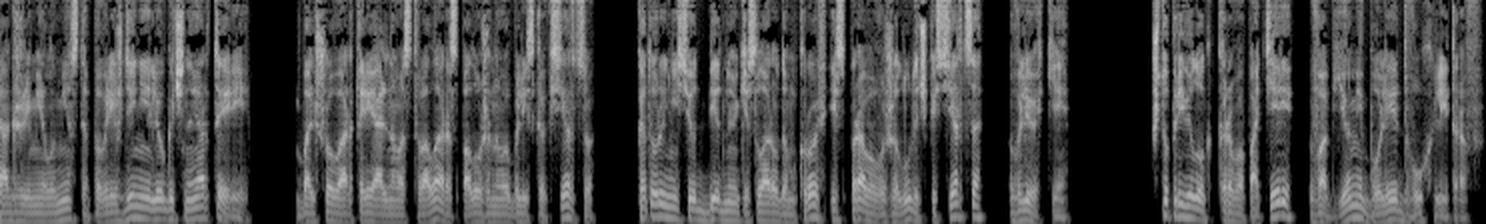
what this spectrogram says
Также имело место повреждение легочной артерии, большого артериального ствола, расположенного близко к сердцу, который несет бедную кислородом кровь из правого желудочка сердца в легкие, что привело к кровопотере в объеме более 2 литров.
